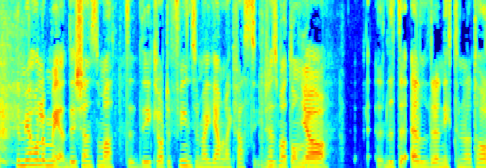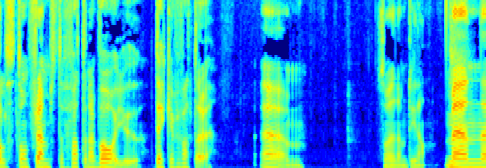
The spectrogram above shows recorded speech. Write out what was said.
Men jag håller med. Det känns som att det är klart det finns de här gamla klassikerna. Det känns som att de Ja, lite äldre 1900-tals, de främsta författarna var ju deckarförfattare. Um, som vi nämnt innan. Men, eh,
